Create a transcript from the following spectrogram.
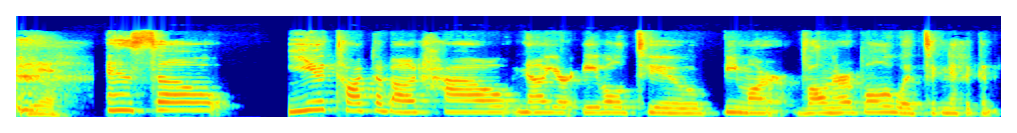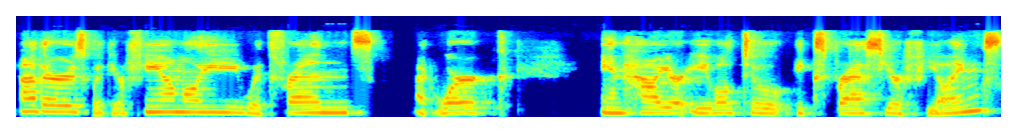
Yeah. and so you talked about how now you're able to be more vulnerable with significant others, with your family, with friends, at work, and how you're able to express your feelings.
